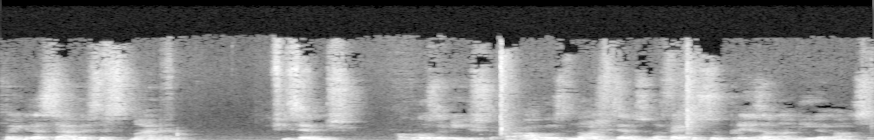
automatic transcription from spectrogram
foi engraçado esta semana. Fizemos, alguns amigos, alguns de nós fizemos uma festa surpresa a uma amiga nossa.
